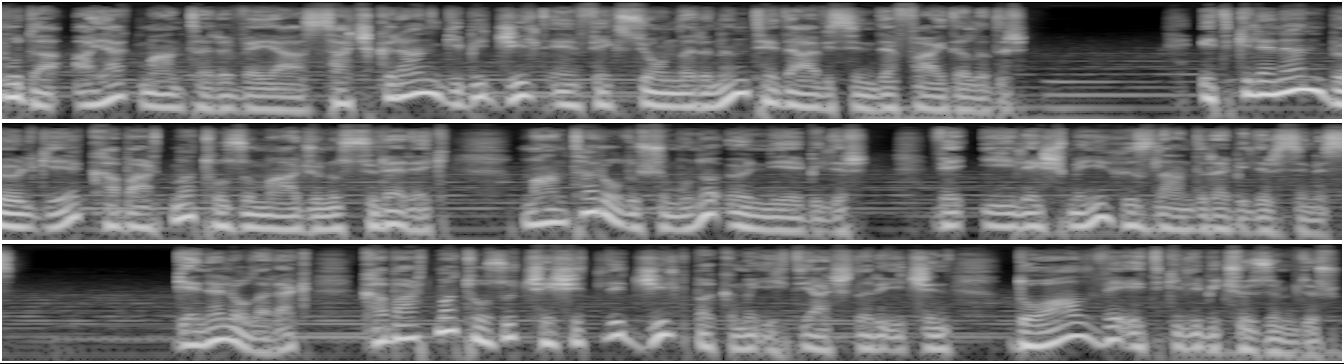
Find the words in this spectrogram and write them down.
Bu da ayak mantarı veya saç kıran gibi cilt enfeksiyonlarının tedavisinde faydalıdır. Etkilenen bölgeye kabartma tozu macunu sürerek mantar oluşumunu önleyebilir ve iyileşmeyi hızlandırabilirsiniz. Genel olarak kabartma tozu çeşitli cilt bakımı ihtiyaçları için doğal ve etkili bir çözümdür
